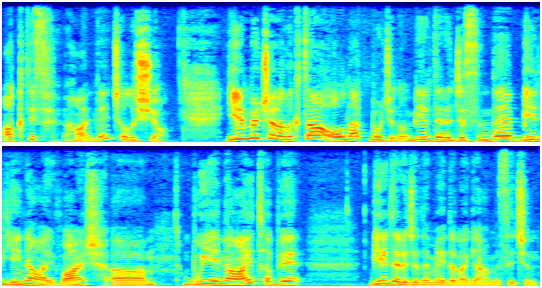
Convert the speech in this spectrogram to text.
aktif halde çalışıyor. 23 Aralık'ta Oğlak Burcu'nun bir derecesinde bir yeni ay var. Bu yeni ay tabi bir derecede meydana gelmesi için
